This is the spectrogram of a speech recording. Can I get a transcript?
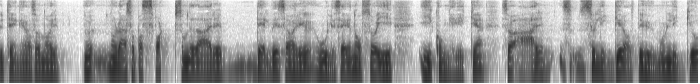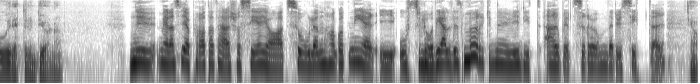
du trenger altså når, når det er såpass svart som det er eh, delvis har i Hole-serien, også i, i kongeriket, så, er, så ligger alltid humoren ligger jo rett rundt hjørnet. Nu medan vi har pratat här så ser jag att solen har gått ner i Oslo. Det är alldeles mörkt nu i ditt arbetsrum där du sitter. Ja.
